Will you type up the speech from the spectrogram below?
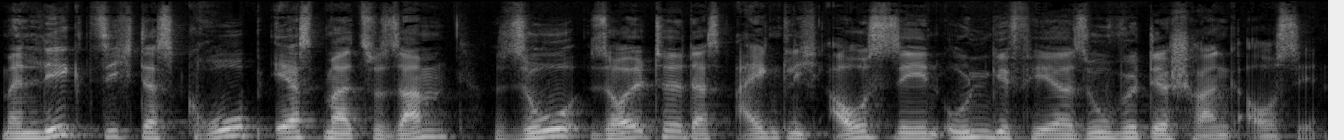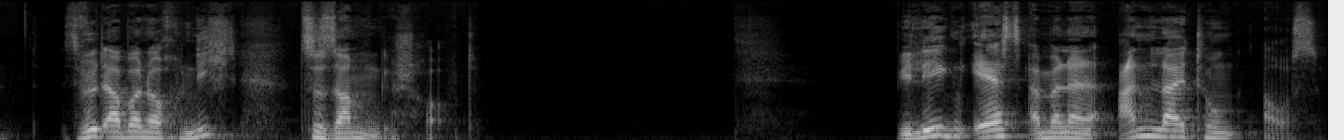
man legt sich das grob erstmal zusammen, so sollte das eigentlich aussehen, ungefähr so wird der Schrank aussehen. Es wird aber noch nicht zusammengeschraubt. Wir legen erst einmal eine Anleitung aus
